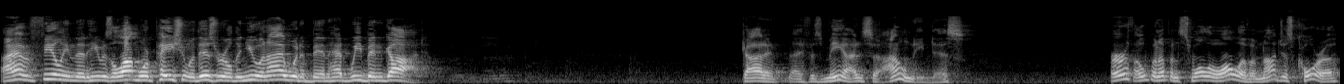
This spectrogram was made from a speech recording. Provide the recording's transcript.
I have a feeling that He was a lot more patient with Israel than you and I would have been had we been God. God, if, if it was me, I'd say, I don't need this. Earth, open up and swallow all of them, not just Korah.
